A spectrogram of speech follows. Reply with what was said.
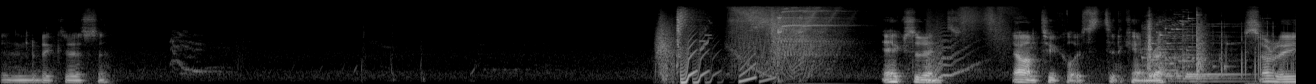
And Ridiculous. Excellent. Oh, I'm too close to the camera. Sorry.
